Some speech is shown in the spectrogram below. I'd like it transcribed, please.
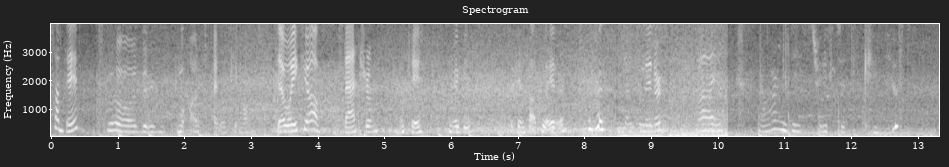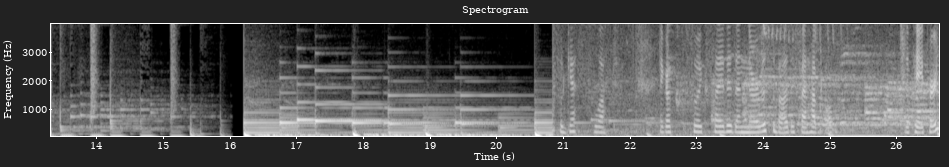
What's up babe? Oh, dude, title came up. Did I wake you up? Bathroom. Okay, maybe we can talk later. talk to you later. Bye. Aren't these trees just cute? So guess what? I got so excited and nervous about if I have all the papers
